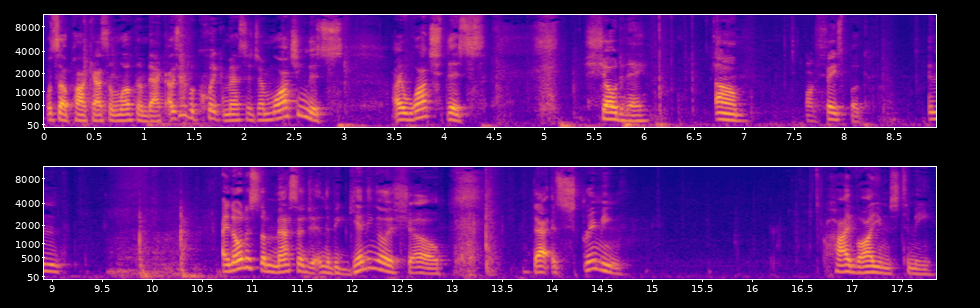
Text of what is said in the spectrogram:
What's up, podcast, and welcome back. I just have a quick message. I'm watching this. I watched this show today, um, on Facebook, and I noticed a message in the beginning of the show that is screaming high volumes to me.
